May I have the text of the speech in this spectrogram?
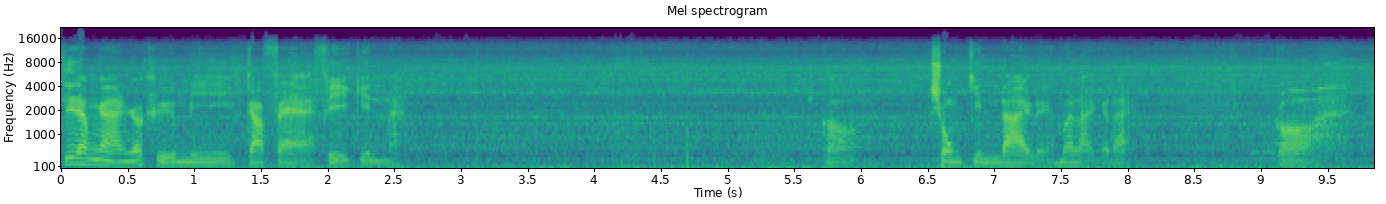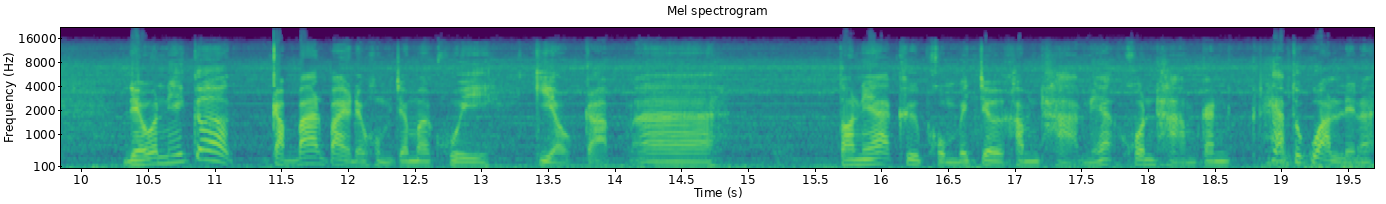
ที่ทำงานก็คือมีกาแฟฟรีกินนะ ก็ชงกินได้เลยเมื่อไหร่ก็ได้ ก็ เดี๋ยววันนี้ก็กลับบ้านไปเดี๋ยวผมจะมาคุย เกี่ยวกับอ่าตอนเนี้ยคือผมไปเจอคำถามเนี้ยคนถามกันแทบทุกวันเลยนะ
